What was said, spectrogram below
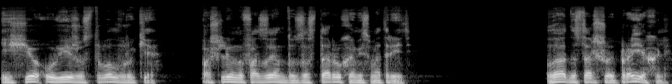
еще увижу ствол в руке. Пошлю на фазенду за старухами смотреть». «Ладно, старшой, проехали».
